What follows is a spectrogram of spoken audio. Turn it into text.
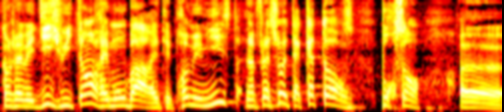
quand j'avais 18 ans, Raymond Barre était Premier ministre, l'inflation était à 14%. Euh,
